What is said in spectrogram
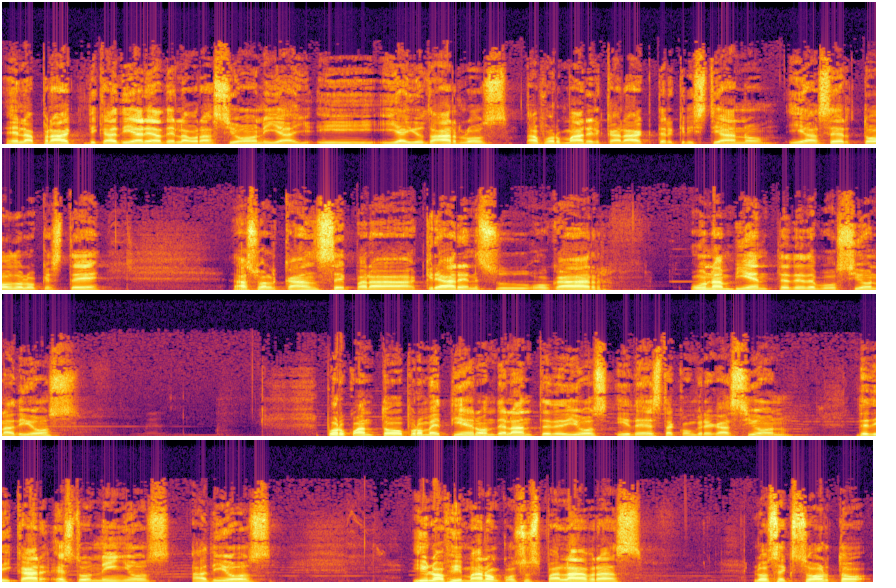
en la práctica diaria de la oración y, y, ayudarlos a formar el carácter cristiano y a hacer todo lo que esté a su alcance para crear en su hogar un ambiente de devoción a Dios. Por cuanto prometieron delante de Dios y de esta congregación dedicar estos niños a Dios y lo afirmaron con sus palabras, los exhorto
